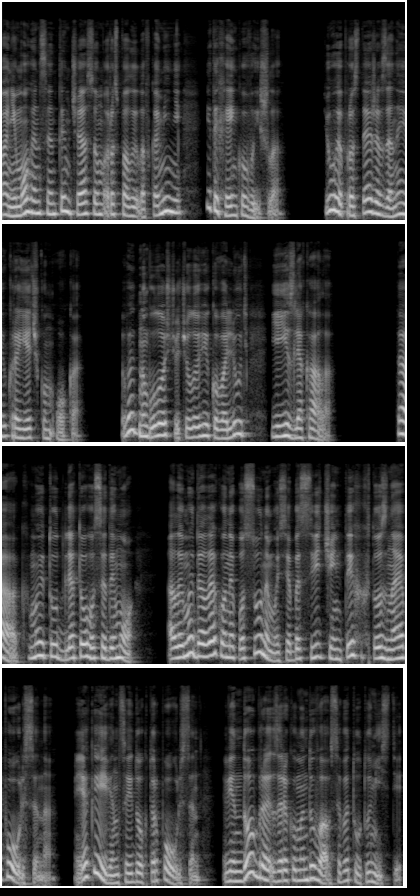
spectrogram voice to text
Пані Могенсен тим часом розпалила в каміні і тихенько вийшла. Тюге простежив за нею краєчком ока. Видно було, що чоловікова лють її злякала. Так, ми тут для того сидимо, але ми далеко не посунемося без свідчень тих, хто знає Поульсена. Який він, цей доктор Поульсен? Він добре зарекомендував себе тут, у місті.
